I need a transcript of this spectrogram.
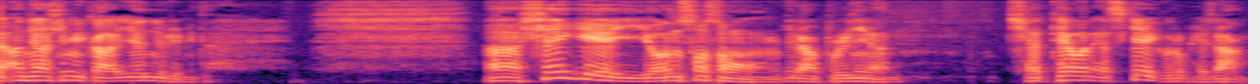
안녕하십니까. 연율입니다. 아, 세계의 이혼 소송이라 불리는 최태원 SK그룹 회장,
